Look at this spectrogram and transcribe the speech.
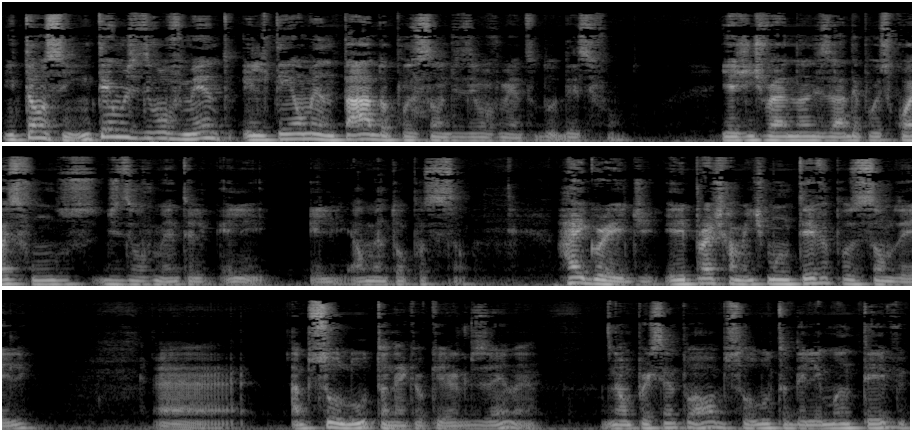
Então, assim, em termos de desenvolvimento, ele tem aumentado a posição de desenvolvimento do, desse fundo. E a gente vai analisar depois quais fundos de desenvolvimento ele, ele, ele aumentou a posição. High grade, ele praticamente manteve a posição dele, é, absoluta, né, que eu quero dizer, né, não percentual, absoluta dele manteve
